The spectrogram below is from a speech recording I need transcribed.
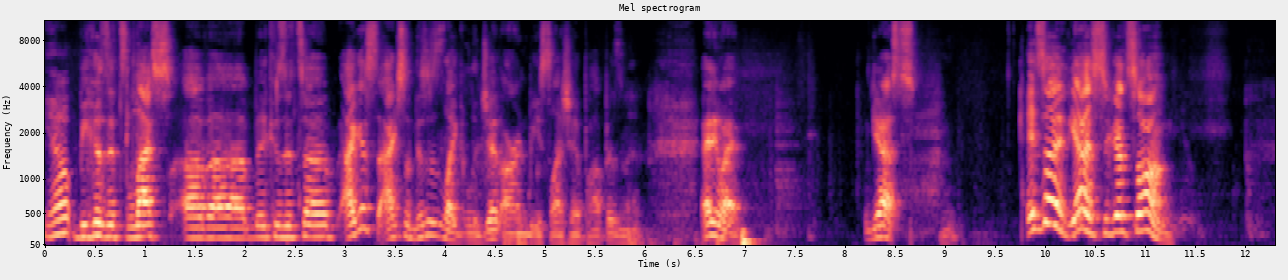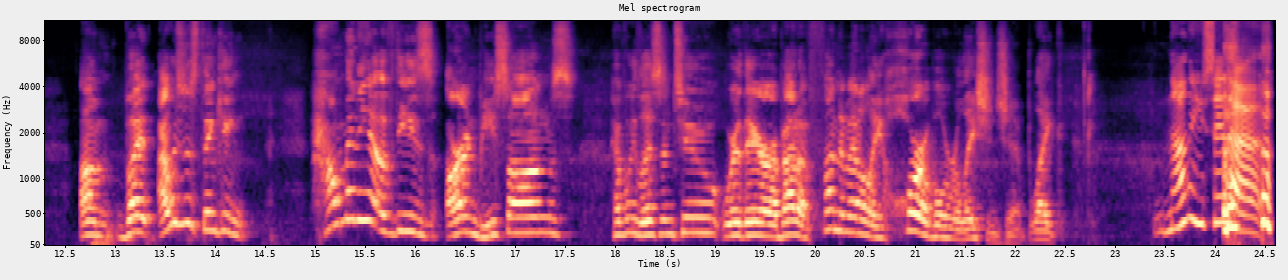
Yep. because it's less of a because it's a I guess actually this is like legit R and B slash hip hop, isn't it? Anyway, yes, it's a yeah, it's a good song. Um, but I was just thinking, how many of these R and B songs have we listened to where they are about a fundamentally horrible relationship? Like, Now that you say that,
